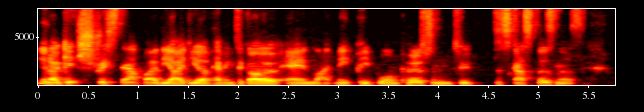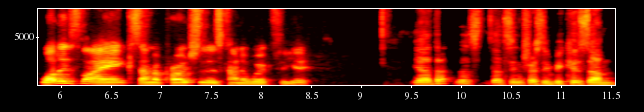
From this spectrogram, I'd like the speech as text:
you know, get stressed out by the idea of having to go and like meet people in person to discuss business. What is like some approach that has kind of worked for you? Yeah, that, that's that's interesting because um,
